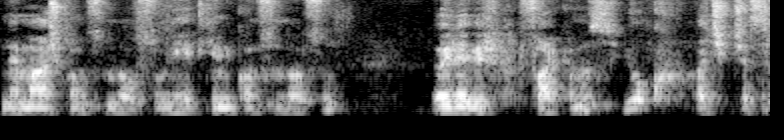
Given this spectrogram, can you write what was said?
ne maaş konusunda olsun, ne yetkinlik konusunda olsun öyle bir farkımız yok açıkçası.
